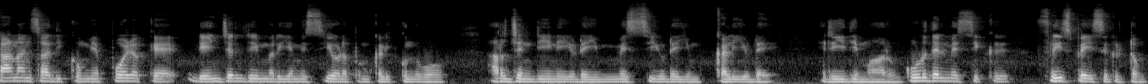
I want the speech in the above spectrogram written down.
കാണാൻ സാധിക്കും എപ്പോഴൊക്കെ ഏഞ്ചൽ ടീം മറിയ മെസ്സിയോടൊപ്പം കളിക്കുന്നുവോ? അർജന്റീനയുടെയും മെസ്സിയുടെയും കളിയുടെ രീതി മാറും. കൂടുതൽ മെസ്സിക്ക് ഫ്രീ സ്പേസ് കിട്ടും.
